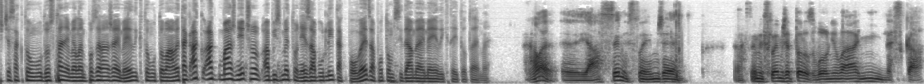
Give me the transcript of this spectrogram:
ešte sa k tomu dostaneme, len pozerám, že aj maily k tomuto máme. Tak ak, ak máš niečo, aby sme to nezabudli, tak povedz a potom si dáme aj maily k tejto téme. Hele, e, já si myslím, že já si myslím, že to rozvolňování dneska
